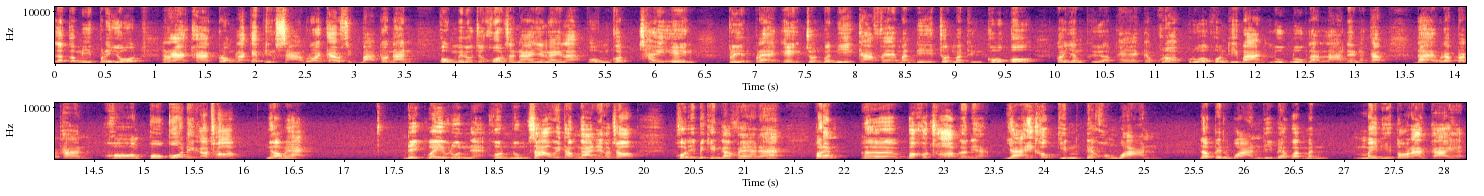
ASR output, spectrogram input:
แล้วก็มีประโยชน์ ราคากล่องละแค่เพียง 390 บาทเท่านั้น ผมไม่รู้จะโฆษณายังไงละ ผมก็ใช้เองเปลี่ยนแปลงเองจนวันนี้กาแฟมันดีจนมาถึงโกโก้ ก็ยังเผื่อแผ่กับครอบครัวคนที่บ้านลูกๆหลานๆเนี่ยนะครับ ได้รับประทานของโกโก้เด็กเขาชอบเนึกออไหมฮะเด็กวัยรุ่นเนี่ยคนหนุ่มสาวไปทำงานเนี่ยเขาชอบ คนที่ไม่กินกาแฟนะฮะเพราะฉะนั้นเออพอเขาชอบแล้วเนี่ย อย่าให้เขากินแต่ของหวาน แล้วเป็นหวานที่แบบว่ามันไม่ดีต่อร่างกายอะ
